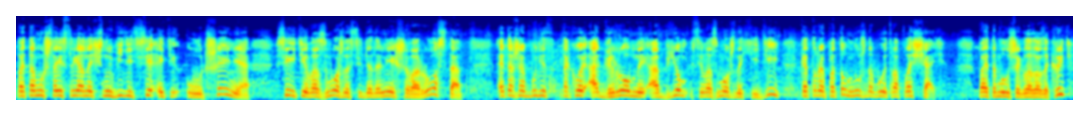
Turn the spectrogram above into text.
Потому что если я начну видеть все эти улучшения, все эти возможности для дальнейшего роста, это же будет такой огромный объем всевозможных идей, которые потом нужно будет воплощать. Поэтому лучше глаза закрыть,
